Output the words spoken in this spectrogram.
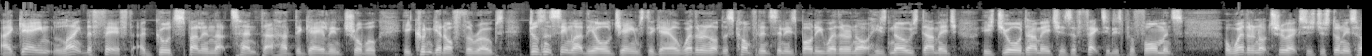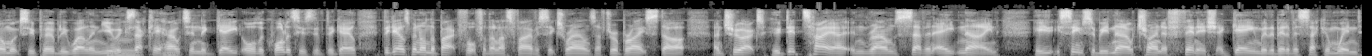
Again, like the fifth, a good spell in that 10th that had DeGale in trouble. He couldn't get off the ropes. Doesn't seem like the old James DeGale. Whether or not there's confidence in his body, whether or not his nose damage, his jaw damage has affected his performance, or whether or not Truax has just done his homework superbly well and knew mm. exactly how to negate all the qualities of DeGale. De Gale's been on the back foot for the last five or six rounds after a bright start, and Truax, who did tire in rounds seven, eight, nine, he, he seems to be now trying to finish again with a bit of a second wind,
